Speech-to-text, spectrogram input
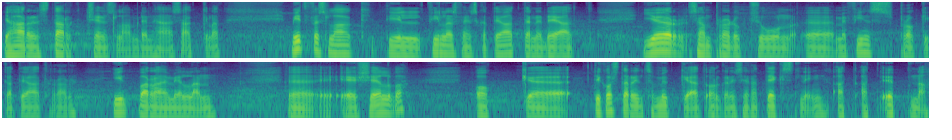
Jag har en stark känsla om den här saken. Att mitt förslag till Finlandssvenska teatern är det att gör samproduktion eh, med finskspråkiga teatrar, inte bara emellan eh, er själva. Och eh, det kostar inte så mycket att organisera textning, att, att öppna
